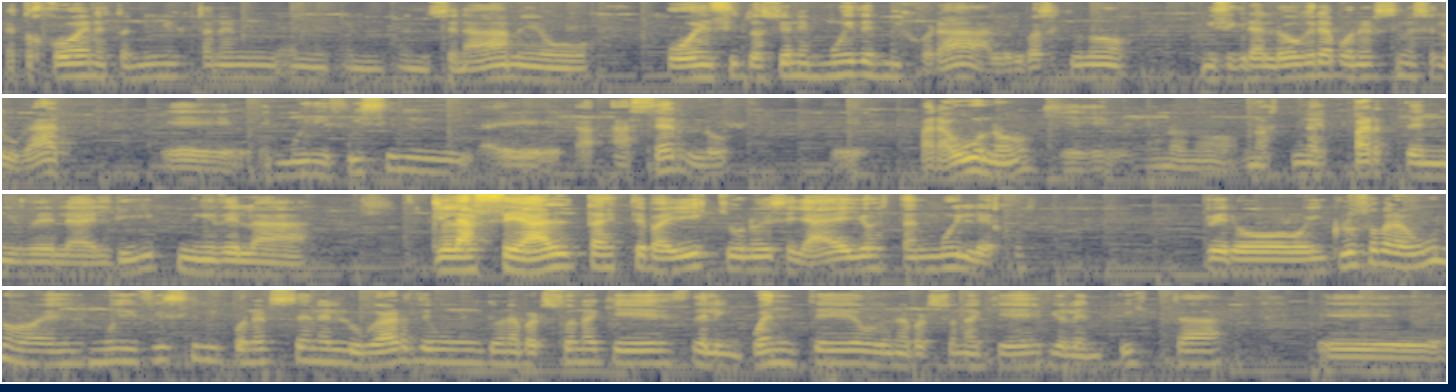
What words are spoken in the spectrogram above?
a estos jóvenes, a estos niños que están en, en, Sename o, en situaciones muy desmejoradas. Lo que pasa es que uno ni siquiera logra ponerse en ese lugar. Eh, es muy difícil eh, hacerlo eh, para uno, que uno no, no, no, es parte ni de la elite ni de la clase alta de este país, que uno dice, ya ellos están muy lejos pero incluso para uno es muy difícil ponerse en el lugar de, una persona que es delincuente o de una persona que es violentista, eh,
